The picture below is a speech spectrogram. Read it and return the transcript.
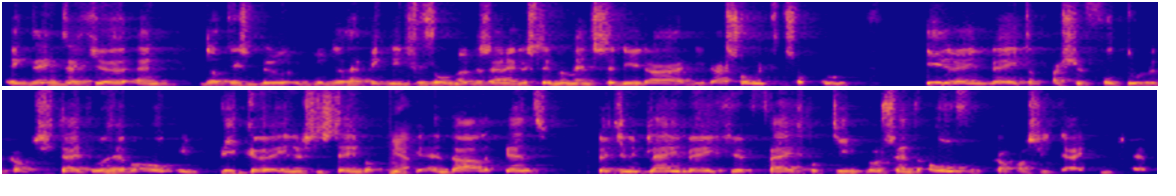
Ik denk dat je, en dat, is, dat heb ik niet verzonnen, er zijn hele slimme mensen die daar, die daar sommetjes op doen. Iedereen weet dat als je voldoende capaciteit wil hebben, ook in pieken, in een systeem wat pieken en dalen kent, dat je een klein beetje 5 tot 10 procent overcapaciteit moet hebben.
